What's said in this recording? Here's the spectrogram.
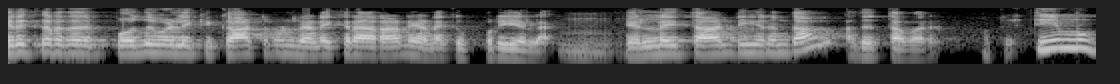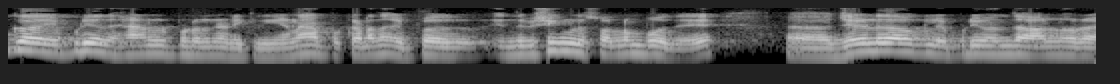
இருக்கிறத பொது வெளிக்கு காட்டணும்னு நினைக்கிறாரான்னு எனக்கு புரியல. எல்லை தாண்டி இருந்தால் அது தவறு. ஓகே. திமுக எப்படி அதை ஹேண்டில் பண்ணுறதுன்னு நினைக்கிறீங்க? ஏன்னா இப்போ கடந்த இப்போ இந்த விஷயங்களை சொல்லும்போது ஜெயலலிதா அவர்கள் எப்படி வந்து ஆளுநரை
